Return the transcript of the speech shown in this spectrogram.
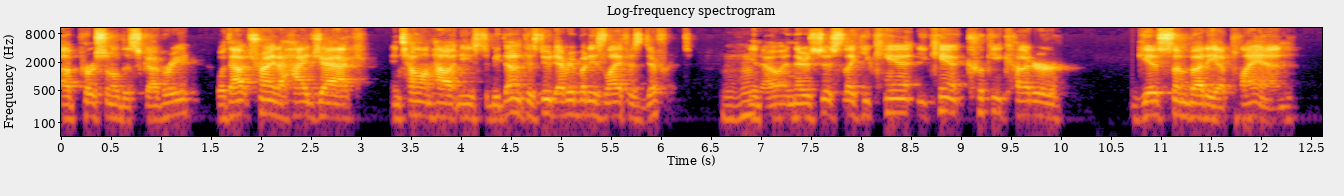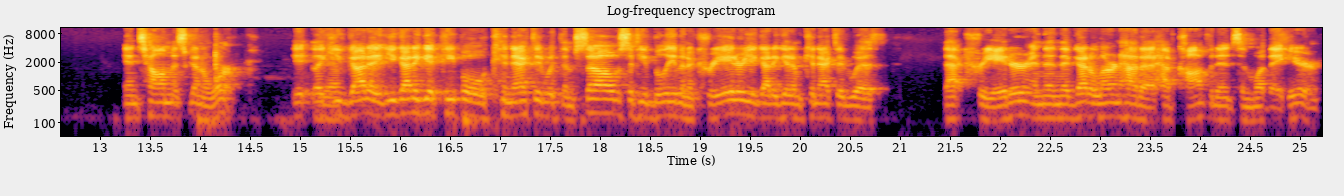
of personal discovery without trying to hijack and tell them how it needs to be done. Because, dude, everybody's life is different mm-hmm. you know and there's just like you can't you can't cookie cutter give somebody a plan and tell them it's going to work it, like yeah. you gotta you gotta get people connected with themselves if you believe in a creator you got to get them connected with that creator and then they've got to learn how to have confidence in what they hear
